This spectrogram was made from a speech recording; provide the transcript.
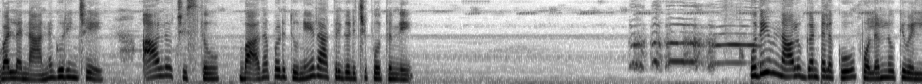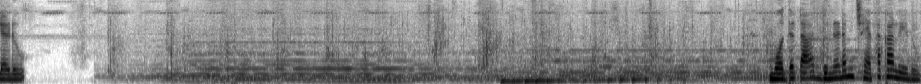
వాళ్ళ నాన్న గురించే ఆలోచిస్తూ బాధపడుతూనే రాత్రి గడిచిపోతుంది. ఉదయం నాలుగు గంటలకు పొలంలోకి వెళ్ళాడు. మొదట దున్నడం చేత కాలేదు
